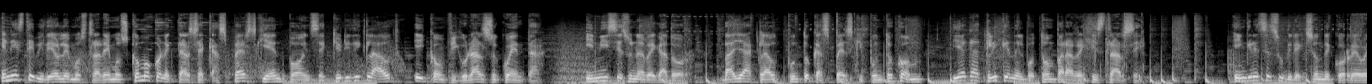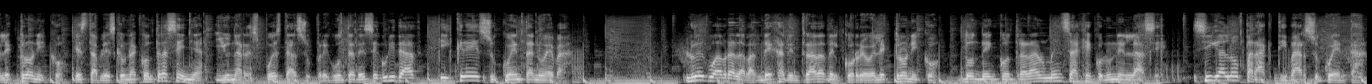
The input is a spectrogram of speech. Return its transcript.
En este video le mostraremos cómo conectarse a Kaspersky Endpoint Security Cloud y configurar su cuenta. Inicie su navegador, vaya a cloud.kaspersky.com y haga clic en el botón para registrarse. Ingrese su dirección de correo electrónico, establezca una contraseña y una respuesta a su pregunta de seguridad y cree su cuenta nueva. Luego abra la bandeja de entrada del correo electrónico, donde encontrará un mensaje con un enlace. Sígalo para activar su cuenta.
